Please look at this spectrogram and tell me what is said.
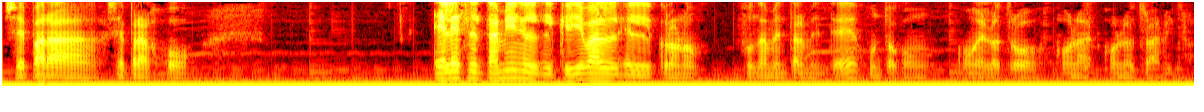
se para, se para el juego. Él es el, también el, que lleva el, crono, fundamentalmente, ¿eh? junto con, con, el otro, con, con el otro árbitro.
